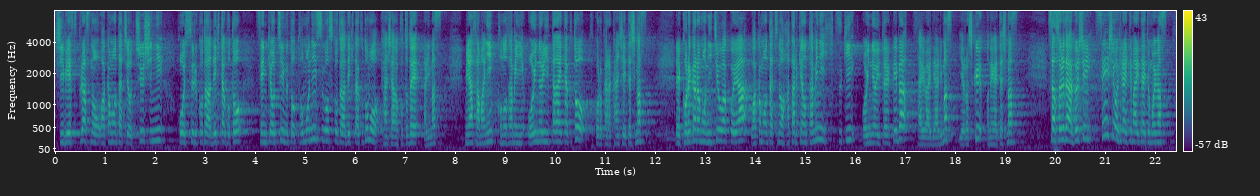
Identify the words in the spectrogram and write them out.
CBS プラスの若者たちを中心に奉仕することができたこと選挙チームと共に過ごすことができたことも感謝のことであります。皆様にこのためにお祈りいただいたことを心から感謝いたします。これからも日曜学校や若者たちの働きのために引き続きお祈りいただければ幸いであります。よろしくお願いいたします。さあそれではご一緒に聖書を開いてまいりたいと思います。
